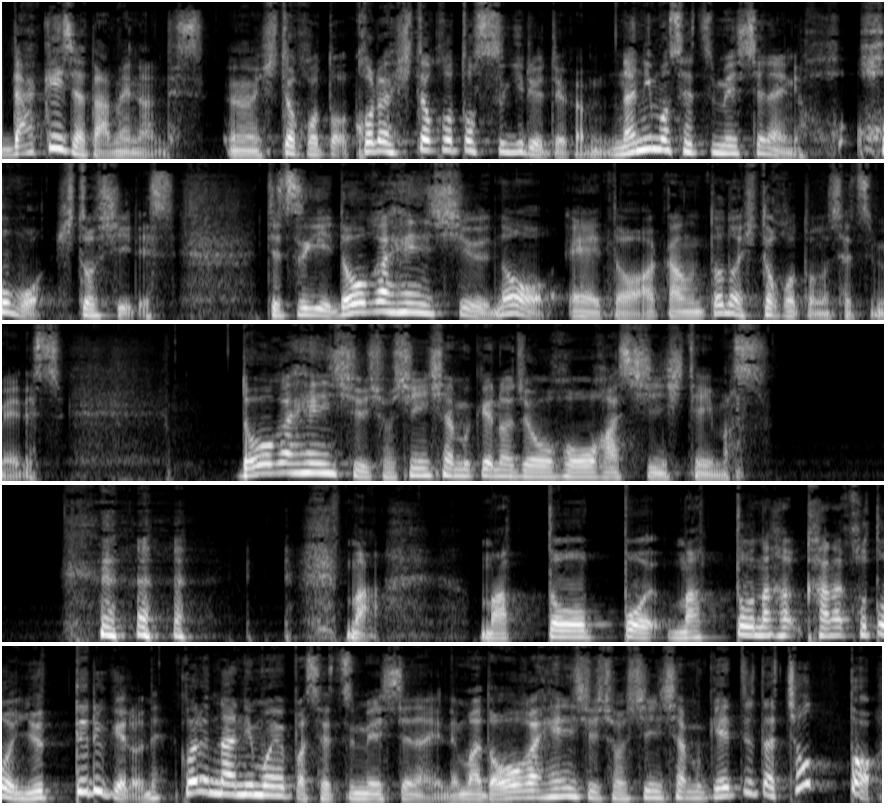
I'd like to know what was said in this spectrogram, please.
だけじゃダメなんです。うん、一言。これは一言すぎるというか、何も説明してないにほほぼ等しいです。で、次、動画編集の、えっ、ー、と、アカウントの一言の説明です。動画編集初心者向けの情報を発信しています。まあ、まっとうっぽい、まっとうなかなことを言ってるけどね。これ何もやっぱ説明してないよね。まあ動画編集初心者向けって言ったらちょっと、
